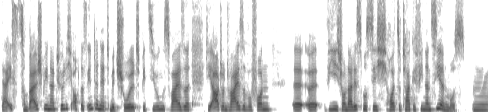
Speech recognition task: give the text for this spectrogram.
da ist zum Beispiel natürlich auch das Internet mit Schuld, beziehungsweise die Art und Weise, wovon äh, äh, wie Journalismus sich heutzutage finanzieren muss. Mm,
